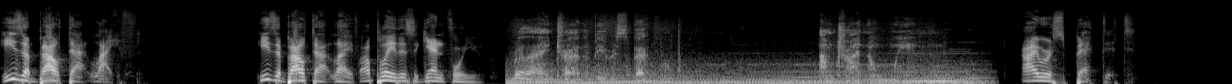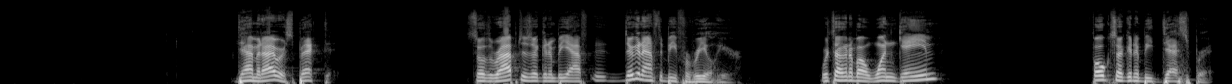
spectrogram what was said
He's about that life. He's about that life. I'll play this again for you. Brother, I ain't trying to be respectful. I'm trying to win. I respect it. Damn it, I respect it. So the Raptors are going to be after, they're going to have to be for real here. We're talking about one game. Folks are going to be desperate.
